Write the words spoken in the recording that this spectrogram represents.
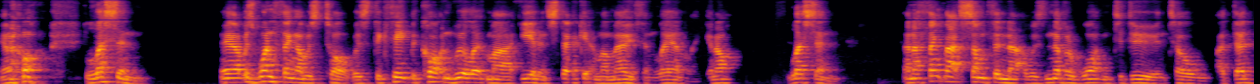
You know, listen. Yeah, that was one thing I was taught was to take the cotton wool out of my ear and stick it in my mouth and learn, like, you know, listen. And I think that's something that I was never wanting to do until I did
